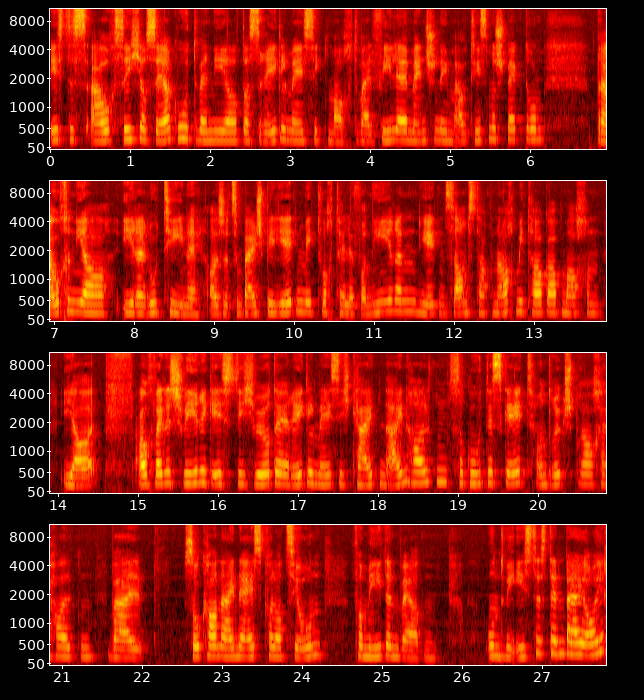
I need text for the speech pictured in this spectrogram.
ist es auch sicher sehr gut, wenn ihr das regelmäßig macht, weil viele Menschen im Autismus-Spektrum brauchen ja ihre Routine. Also zum Beispiel jeden Mittwoch telefonieren, jeden Samstagnachmittag abmachen. Ja, auch wenn es schwierig ist, ich würde Regelmäßigkeiten einhalten, so gut es geht, und Rücksprache halten, weil so kann eine Eskalation vermieden werden. Und wie ist es denn bei euch?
